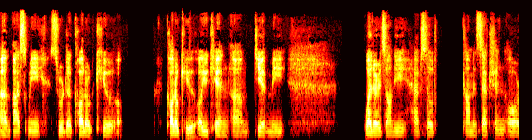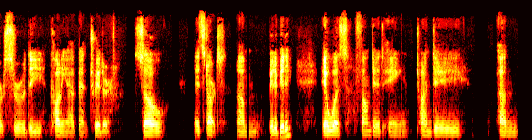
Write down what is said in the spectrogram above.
um, ask me through the caller queue, caller queue, or you can um, DM me, whether it's on the episode comment section or through the Callin app and Twitter. So let's start. Um, Bilibili, it was founded in 20 um,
